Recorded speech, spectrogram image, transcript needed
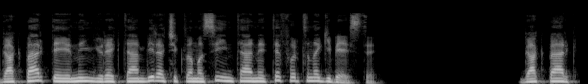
Gakberk değerinin yürekten bir açıklaması internette fırtına gibi esti. Gakberk,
